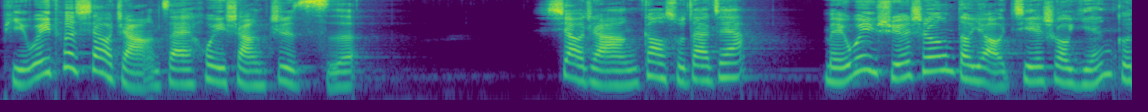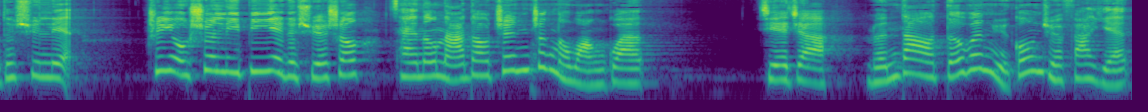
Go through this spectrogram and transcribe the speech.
皮威特校长在会上致辞。校长告诉大家，每位学生都要接受严格的训练，只有顺利毕业的学生才能拿到真正的王冠。接着，轮到德文女公爵发言，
